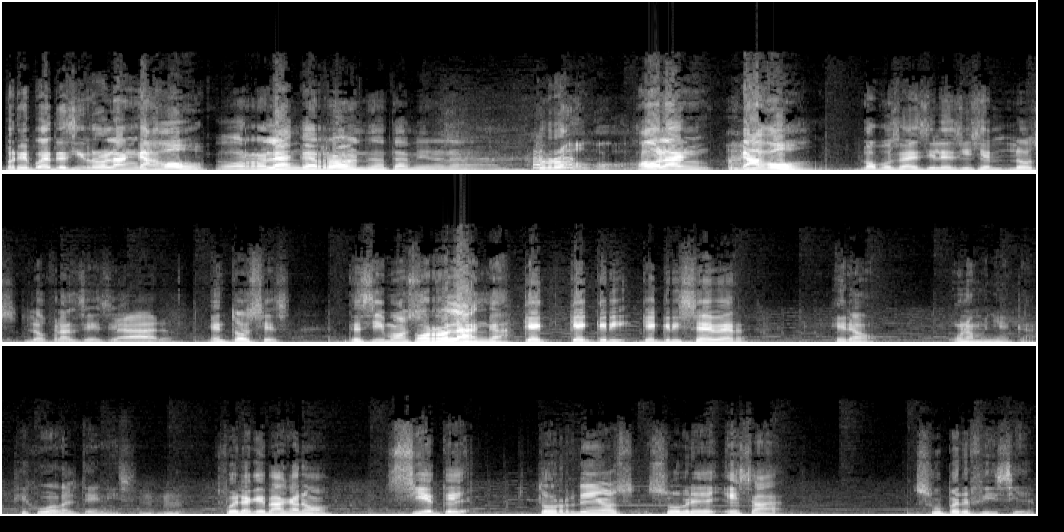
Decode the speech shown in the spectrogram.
Porque puedes decir Roland Garros. O Roland Garrón no, también, no. Ro- Roland Garros. Vamos a decirles, dicen los, los franceses. Claro. Entonces, decimos. O Rolanga. Que, que, Cri- que Chris Ever era una muñeca que jugaba al tenis. Fue la que más ganó. Siete torneos sobre esa superficie.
